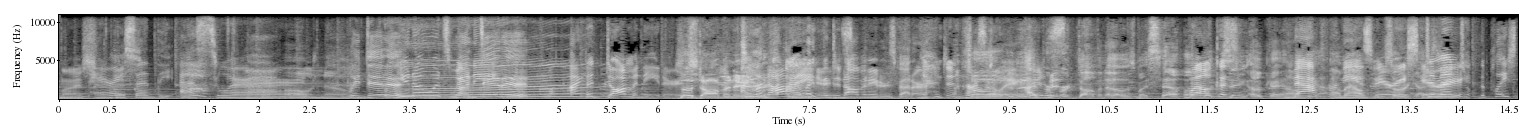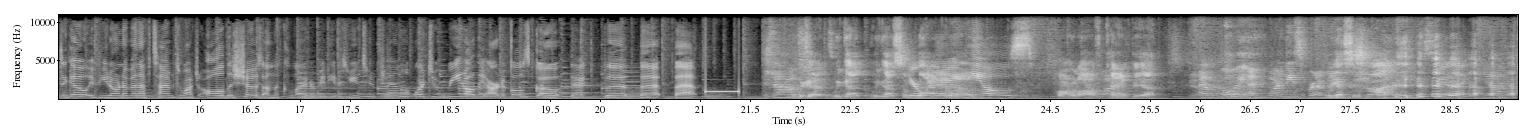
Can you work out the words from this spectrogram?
Nice. Perri said the S word. Oh no. We did it. You know what's funny? We did it. The Dominators. The Dominators. I like the denominators better. personally. I prefer dominoes myself. Well, because okay, I'll math be- for I'm me out. is very Sorry, guys. scary. The place to go if you don't have enough time to watch all the shows on the Collider Videos YouTube channel or to read all the articles, go that blah, blah, blah. We got, we got, we got some You're wearing heels. Harloff, Campea. I'm going. I've worn these for every got some shot. Really? Yeah.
